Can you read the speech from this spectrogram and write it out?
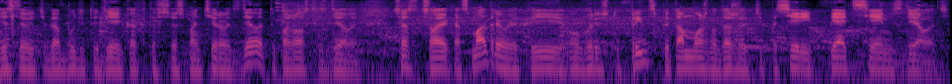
если у тебя будет идея, как это все смонтировать, сделать, ты, пожалуйста, сделай. Сейчас человек отсматривает, и он говорит, что в принципе там можно даже типа серии 5-7 сделать.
